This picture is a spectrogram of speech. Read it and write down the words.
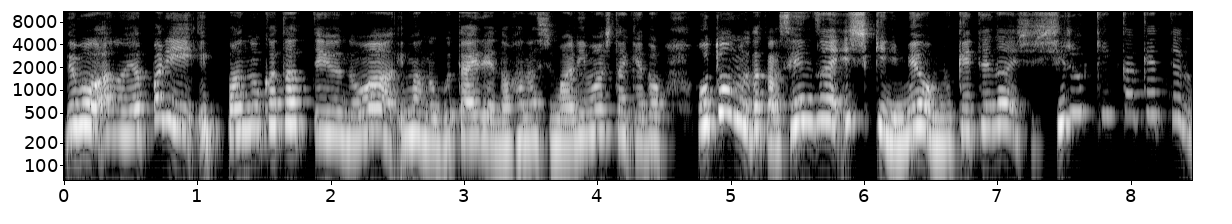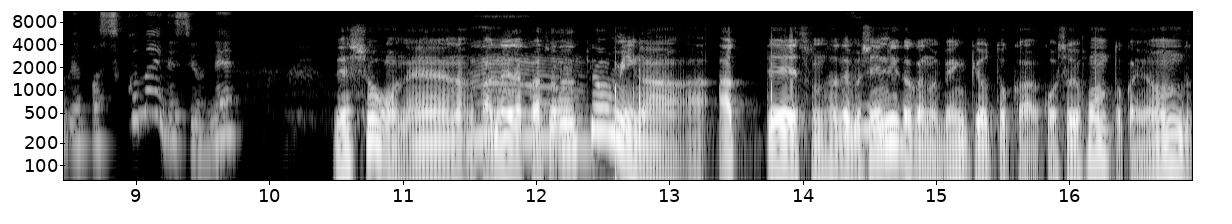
でも、あの、やっぱり一般の方っていうのは、今の具体例の話もありましたけど、ほとんどだから潜在意識に目を向けてないし、知るきっかけっていうのがやっぱ少ないですよね。でしょうね。なんかね、うん。だからそういう興味がああって、その、例えば心理学の勉強とか、こう、そういう本とか読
